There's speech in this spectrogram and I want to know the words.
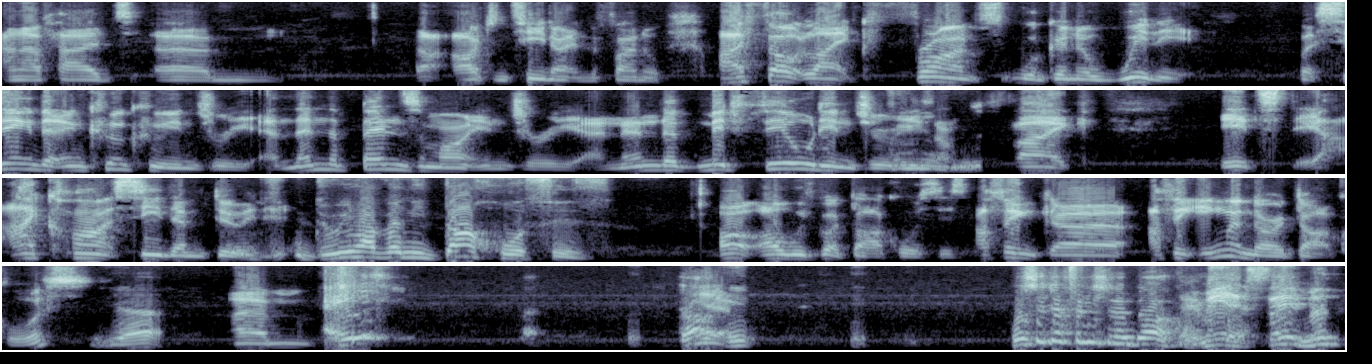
and I've had um, uh, Argentina in the final. I felt like France were going to win it, but seeing the Nkunku injury, and then the Benzema injury, and then the midfield injuries, I'm just like, it's I can't see them doing it. Do we have any dark horses? Oh, oh we've got dark horses. I think uh, I think England are a dark horse. Yeah. Um, Hey? Dark? Yeah. What's the definition of dark? They made a statement.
